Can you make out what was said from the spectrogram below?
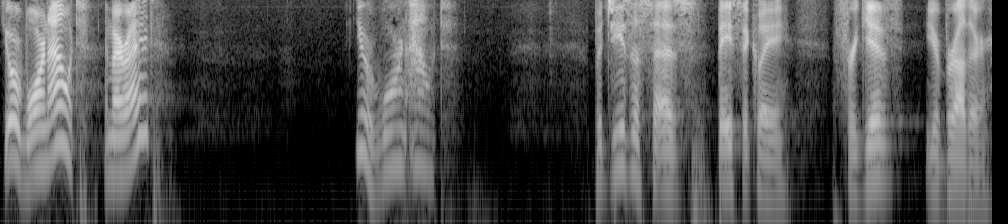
you're worn out. Am I right? You're worn out. But Jesus says basically, forgive your brother,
